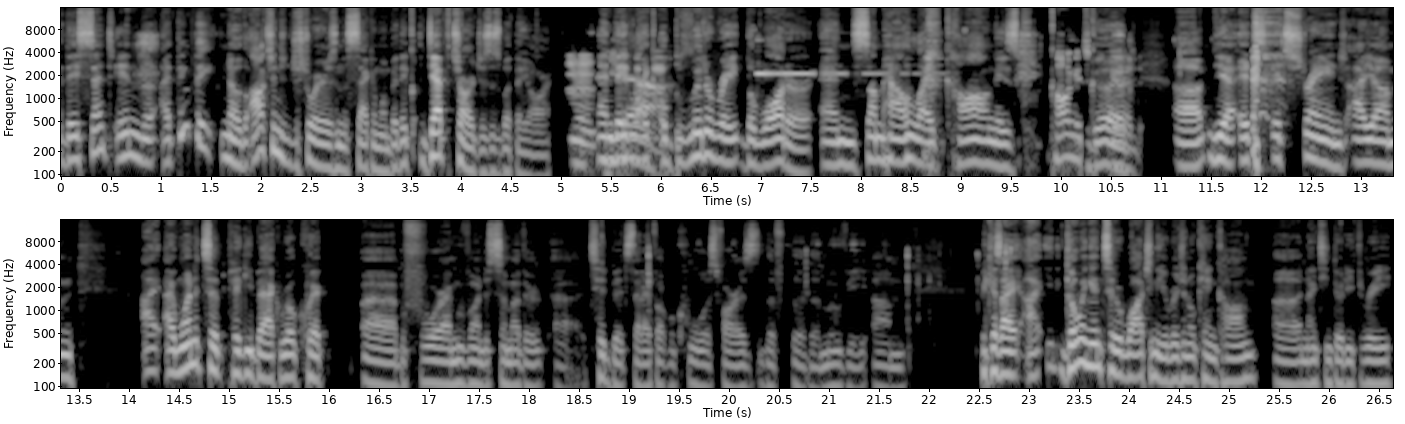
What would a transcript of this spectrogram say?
they sent in the I think they no the oxygen destroyers in the second one, but they depth charges is what they are, Mhm. and they like obliterate the water, and somehow like Kong is Kong is good. good. Uh yeah it's it's strange. I um i i wanted to piggyback real quick uh before i move on to some other uh tidbits that i thought were cool as far as the the, the movie. Um because I, I going into watching the original king kong uh 1933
